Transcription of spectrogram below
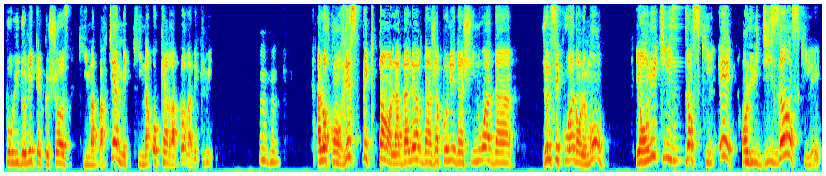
pour lui donner quelque chose qui m'appartient, mais qui n'a aucun rapport avec lui. Mhm. Alors qu'en respectant la valeur d'un japonais, d'un chinois, d'un je ne sais quoi dans le monde, et en utilisant ce qu'il est, en lui disant ce qu'il est,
